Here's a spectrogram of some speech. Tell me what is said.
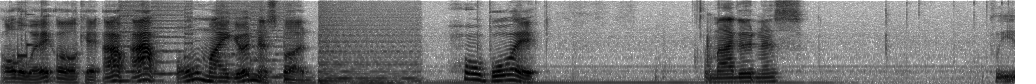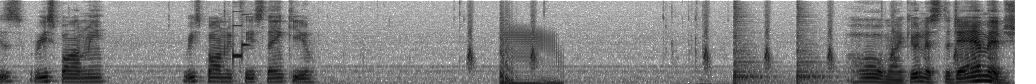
all the way? Oh, okay. Ow, ow. Oh my goodness, bud. Oh boy. My goodness. Please, respawn me. Respawn me, please. Thank you. Oh my goodness, the damage.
